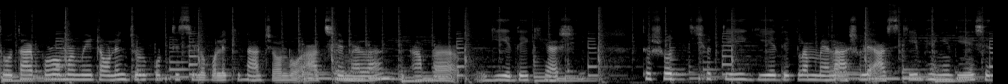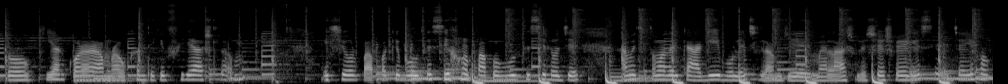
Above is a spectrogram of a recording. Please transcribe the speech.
তো তারপরও আমার মেয়েটা অনেক জোর করতেছিল, বলে কি, না, চলো, আছে মেলা, আমরা গিয়ে দেখে আসি। তো সত্যি সত্যি গিয়ে দেখলাম মেলা আসলে আজকেই ভেঙে দিয়েছে, তো কি আর করার, আমরা ওখান থেকে ফিরে আসলাম। এসে ওর পাপাকে বলতেছি, ওর পাপা বলতেছিল যে, আমি তো তোমাদেরকে আগেই বলেছিলাম যে মেলা আসলে শেষ হয়ে গেছে, যাই হোক।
